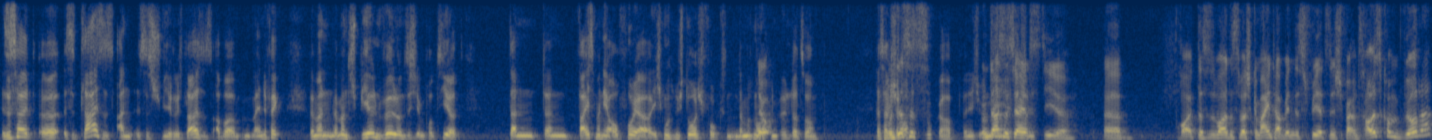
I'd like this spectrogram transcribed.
Es ist halt, äh, es ist, klar, es ist an, es ist schwierig, klar ist es, aber im Endeffekt, wenn man, wenn man es spielen will und sich importiert, dann, dann weiß man ja auch vorher, ich muss mich durchfuchsen und dann muss man ja. auch den Willen dazu haben. Das habe ich das auch ist, gehabt, wenn ich Und das ist ja jetzt die, äh, das war das, was ich gemeint habe. Wenn das Spiel jetzt nicht bei uns rauskommen würde,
